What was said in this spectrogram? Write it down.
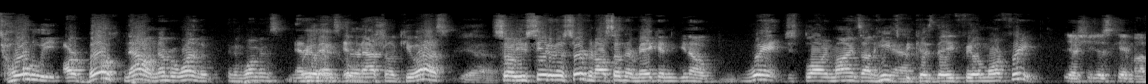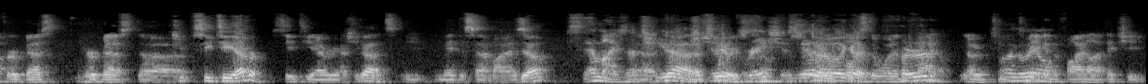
totally are both now number one in the, in the women's and Really men's cool. international QS. Yeah. So you see it in their surfing, all of a sudden they're making, you know, way just blowing minds on heats Yeah. because they feel more free. Yeah, she just came off her best her best uh, CT ever. CT ever. Yeah, she Yeah. got, made the semis. Yeah. Semis, that's Yeah. huge. Yeah, that's Good huge. Gracious. She's Yeah. doing really good. to winning Third. the final. You know, to Unreal. making the final. I think she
